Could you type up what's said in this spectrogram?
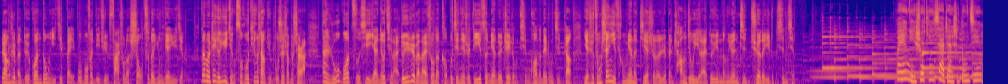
让日本对关东以及北部部分地区发出了首次的用电预警。那么这个预警似乎听上去不是什么事儿啊，但如果仔细研究起来，对于日本来说呢，可不仅仅是第一次面对这种情况的那种紧张，也是从深意层面呢揭示了日本长久以来对于能源紧缺的一种心情。欢迎你收听，下站是东京，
